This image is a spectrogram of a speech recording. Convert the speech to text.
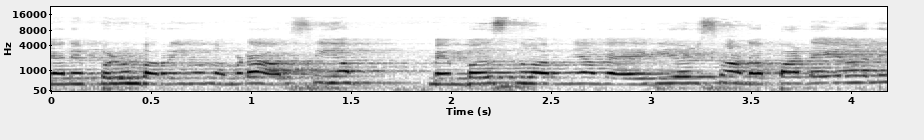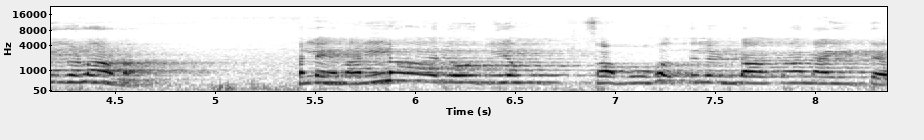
ഞാൻ എപ്പോഴും പറയും നമ്മുടെ ആർ സി എം മെമ്പേഴ്സ് എന്ന് പറഞ്ഞാൽ വാരിയേഴ്സ് ആണ് പടയാളികളാണ്. അല്ലെ? നല്ല ആരോഗ്യം സമൂഹത്തിൽ ഉണ്ടാക്കാനായിട്ട്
